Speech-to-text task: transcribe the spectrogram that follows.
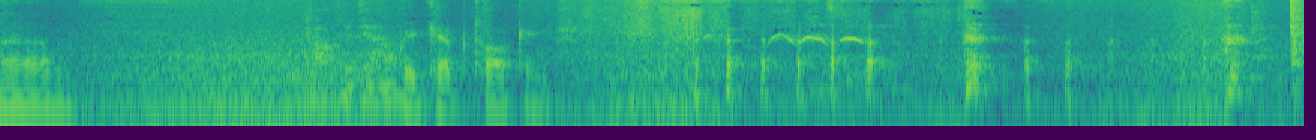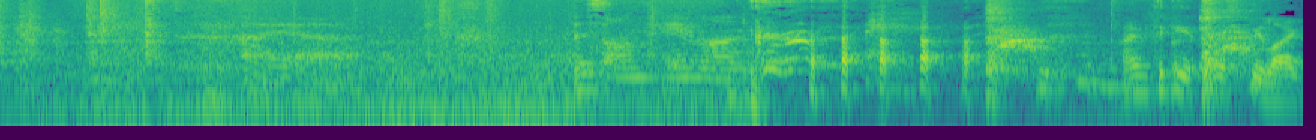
um, it down. We kept talking. I, uh, the song came on. I'm thinking it must be like,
